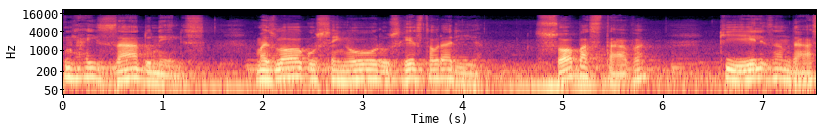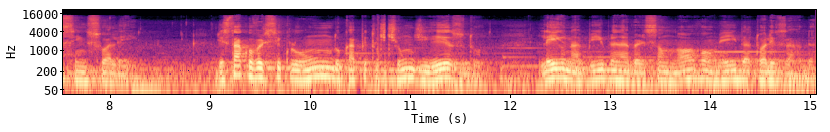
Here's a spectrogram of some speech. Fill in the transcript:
enraizado neles mas logo o Senhor os restauraria. Só bastava que eles andassem em sua lei. Destaca o versículo 1 do capítulo 21 de Êxodo. Leio na Bíblia na versão Nova Almeida atualizada.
